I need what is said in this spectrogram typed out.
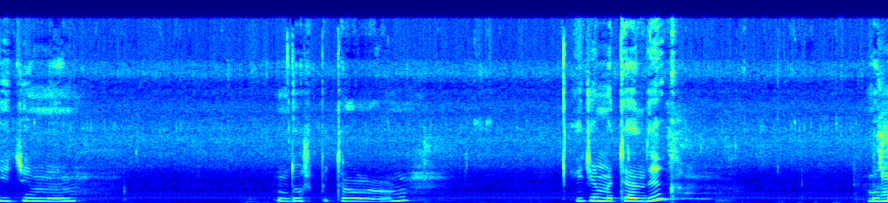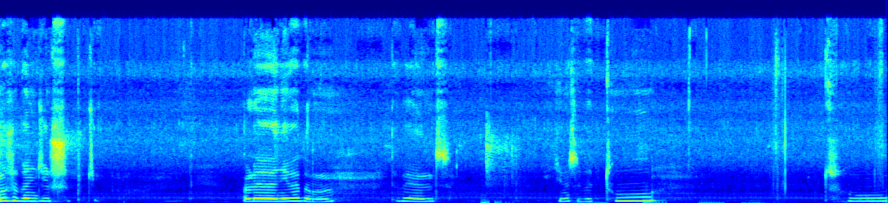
Jedziemy do szpitala. Jedziemy tędyk, bo może będzie szybciej. Ale nie wiadomo. To więc idziemy sobie tu, tu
